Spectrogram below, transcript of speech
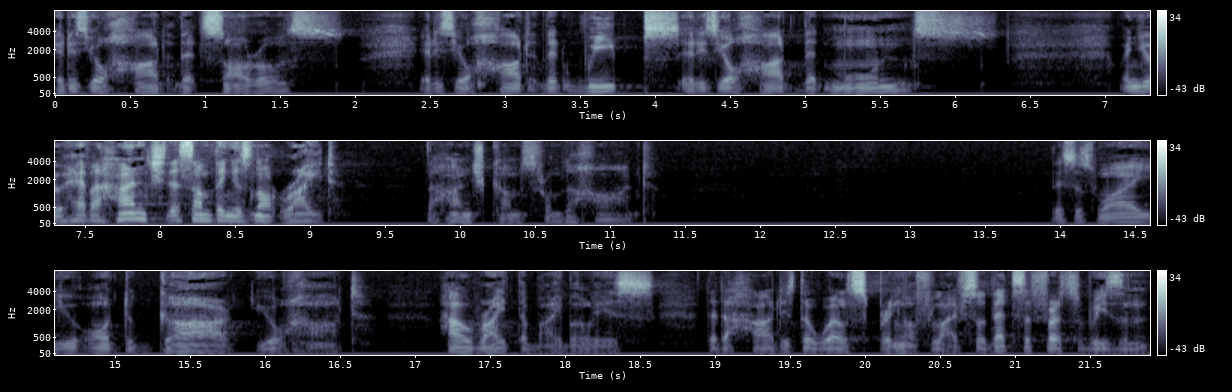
It is your heart that sorrows. It is your heart that weeps. It is your heart that mourns. When you have a hunch that something is not right, the hunch comes from the heart. This is why you ought to guard your heart. How right the Bible is that the heart is the wellspring of life. So that's the first reason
